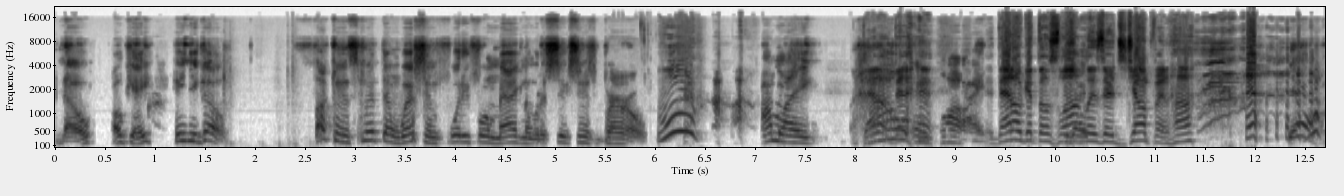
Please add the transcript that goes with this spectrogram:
No. Okay, here you go. Fucking Smith and Wesson 44 Magnum with a six inch barrel. Woo! I'm like, how that- and why? That'll get those lot Like- lizards jumping, huh? Yeah.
